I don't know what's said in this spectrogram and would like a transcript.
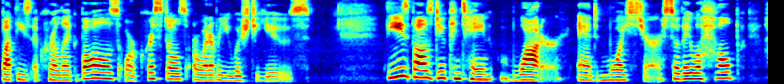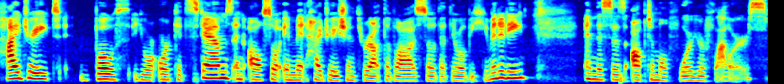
but these acrylic balls or crystals or whatever you wish to use. These balls do contain water and moisture, so they will help hydrate both your orchid stems and also emit hydration throughout the vase so that there will be humidity. And this is optimal for your flowers.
